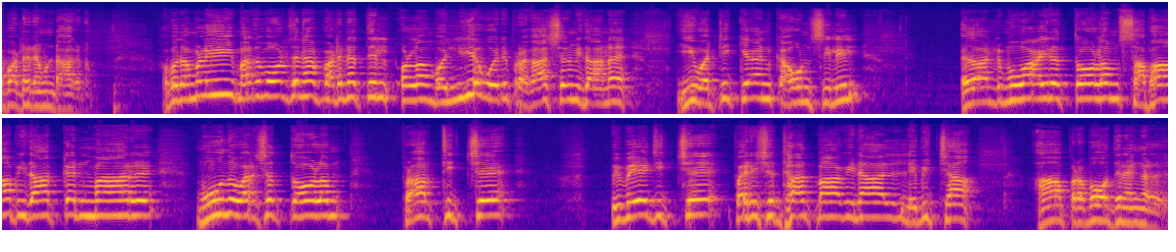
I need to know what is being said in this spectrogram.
പഠനം ഉണ്ടാകണം. അപ്പോൾ നമ്മൾ ഈ മതബോധന പഠനത്തിൽ ഉള്ള വലിയ ഒരു പ്രകാശനം ഇതാണ് ഈ വറ്റിക്കാൻ കൗൺസിലിൽ ഏതാണ്ട് മൂവായിരത്തോളം സഭാപിതാക്കന്മാർ മൂന്ന് വർഷത്തോളം പ്രാർത്ഥിച്ച് വിവേചിച്ച് പരിശുദ്ധാത്മാവിനാൽ ലഭിച്ച ആ പ്രബോധനങ്ങൾ.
